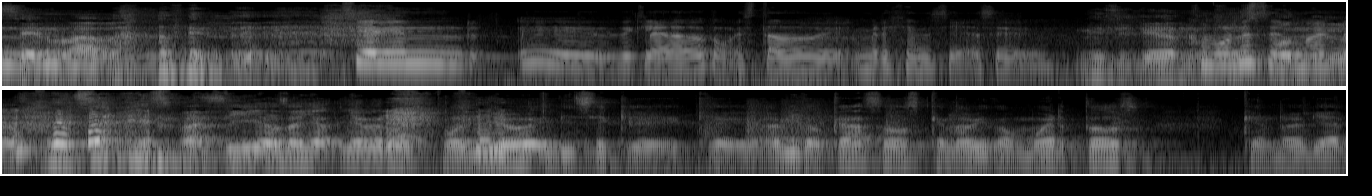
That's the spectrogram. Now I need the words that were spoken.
en- cerrada. Sí, habían declarado como estado de emergencia hace... Ni siquiera nos Como una semana. los mensajes vacíos. Sí, o sea, ya, ya me respondió y dice que, que ha habido casos, que no ha habido muertos, que en realidad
